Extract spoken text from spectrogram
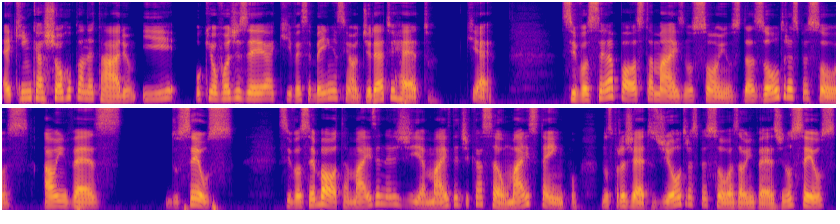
é que em Cachorro Planetário. E o que eu vou dizer aqui vai ser bem assim, ó, direto e reto. Que é. Se você aposta mais nos sonhos das outras pessoas ao invés dos seus, se você bota mais energia, mais dedicação, mais tempo nos projetos de outras pessoas ao invés de nos seus,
